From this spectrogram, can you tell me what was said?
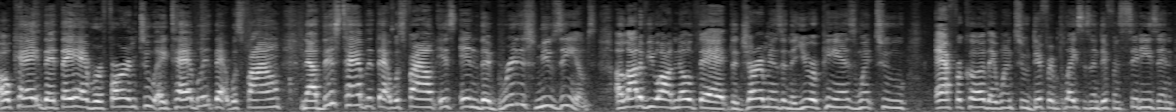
okay that they have referring to a tablet that was found now this tablet that was found is in the british museums a lot of you all know that the germans and the europeans went to Africa. They went to different places and different cities in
